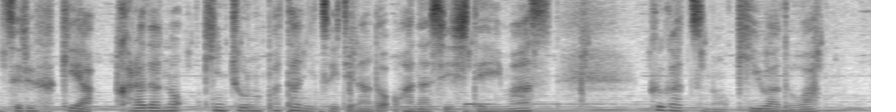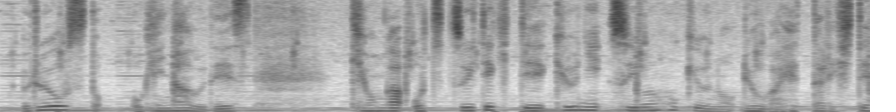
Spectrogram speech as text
セルフケア体の緊張のパターンについてなどお話ししています。9月のキーワードは潤すと補うです。気温が落ち着いてきて急に水分補給の量が減ったりして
